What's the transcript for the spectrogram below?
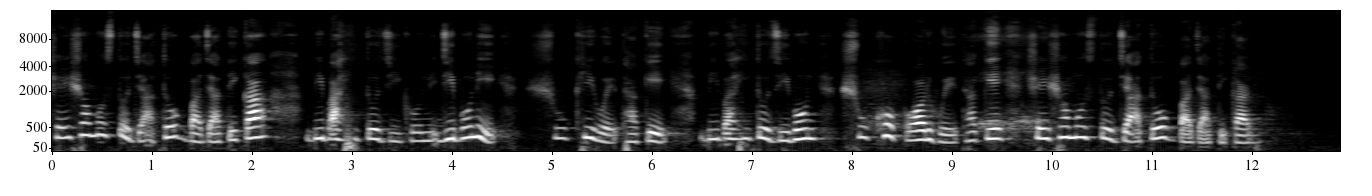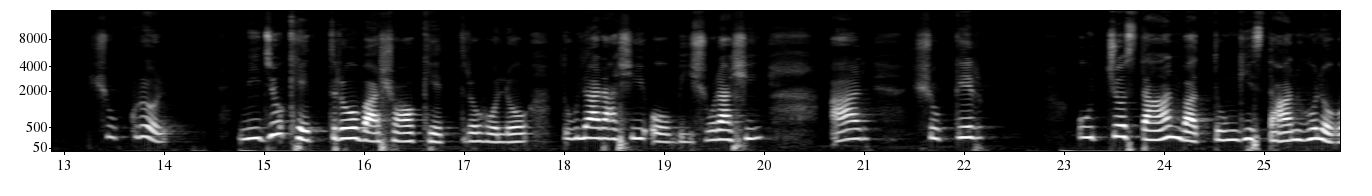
সেই সমস্ত জাতক বা জাতিকা বিবাহিত জীবনে সুখী হয়ে থাকে, বিবাহিত জীবন সুখকর হয়ে থাকে সেই সমস্ত জাতক বা জাতিকার। শুক্রর নিজ ক্ষেত্র বা স্বক্ষেত্র হল তুলা রাশি ও বিষ রাশি আর শুক্রের উচ্চ স্থান বা তুঙ্গি স্থান হল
